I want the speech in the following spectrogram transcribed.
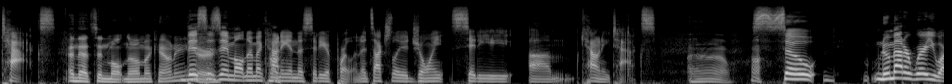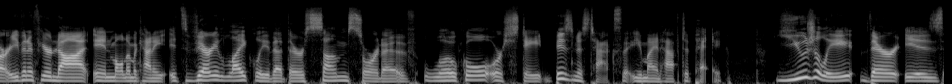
tax. and that's in Multnomah County? This or- is in Multnomah County in the city of Portland. It's actually a joint city um, county tax. Oh, huh. So no matter where you are, even if you're not in Multnomah County, it's very likely that there's some sort of local or state business tax that you might have to pay. Usually there is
